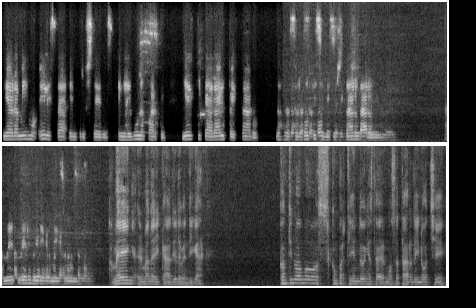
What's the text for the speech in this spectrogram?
y ahora mismo él está entre ustedes en alguna parte y él quitará el pecado. Los sacerdotes se disgustaron Amén. Dios les bendiga, hermanos, Amén, hermana Erika. Dios le bendiga. Continuamos compartiendo en esta hermosa tarde y noche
